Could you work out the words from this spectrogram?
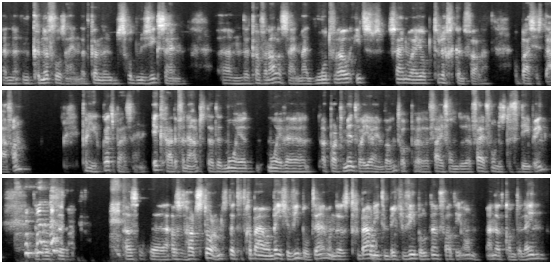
een, een knuffel zijn, dat kan een soort muziek zijn. Ehm, dat kan van alles zijn, maar het moet wel iets zijn waar je op terug kunt vallen. Op basis daarvan kan je kwetsbaar zijn. Ik ga ervan uit dat het mooie, mooie appartement waar jij in woont, op eh 500, 500ste verdieping, dat eh, als, het, eh, als het hard stormt, dat het gebouw een beetje wiebelt. Hè? Want als het gebouw niet een beetje wiebelt, dan valt hij om. En dat komt alleen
